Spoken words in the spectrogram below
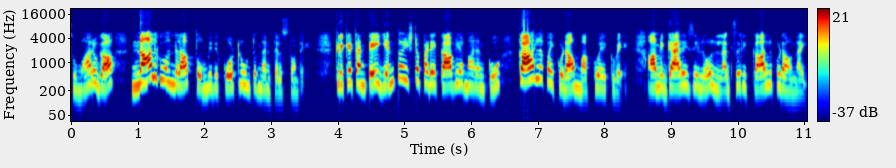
సుమారుగా నాలుగు వందల తొమ్మిది కోట్లు ఉంటుందని తెలుస్తోంది. క్రికెట్ అంటే ఎంతో ఇష్టపడే కావ్య కు కార్ల కార్లపై కూడా మక్కువ ఎక్కువే. ఆమె గ్యారేజీలో లగ్జరీ కార్లు కూడా ఉన్నాయి.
